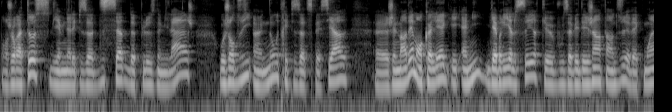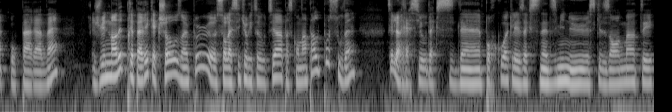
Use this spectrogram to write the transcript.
Bonjour à tous, bienvenue à l'épisode 17 de Plus de Millage. Aujourd'hui, un autre épisode spécial. Euh, J'ai demandé à mon collègue et ami Gabriel Cyr, que vous avez déjà entendu avec moi auparavant, je lui ai demandé de préparer quelque chose un peu euh, sur la sécurité routière parce qu'on n'en parle pas souvent. Tu sais, le ratio d'accidents, pourquoi que les accidents diminuent, est-ce qu'ils ont augmenté,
